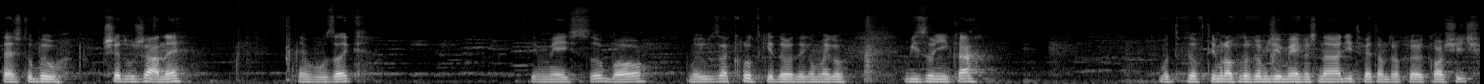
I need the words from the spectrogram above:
Też tu był przedłużany ten wózek w tym miejscu, bo był za krótki do tego mojego bizonika. Bo w, w tym roku trochę będziemy jechać na Litwę, tam trochę kosić.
